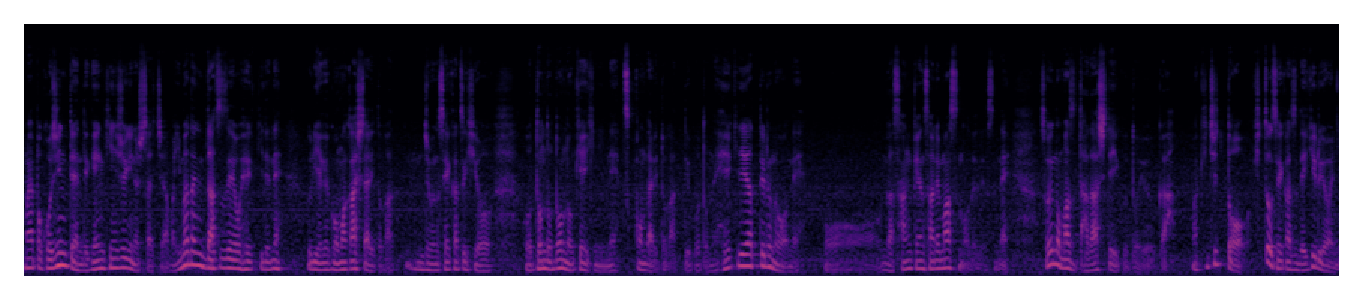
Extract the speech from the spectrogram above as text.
まあ、やっぱ個人店で現金主義の人たちはいまだに脱税を平気でね売り上げごまかしたりとか自分の生活費をこうどんどんどんどん経費にね突っ込んだりとかっていうことをね平気でやってるのをねこうが散見されますのでですねそういうのをまず正していくというか、まあ、きちっときっと生活できるように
